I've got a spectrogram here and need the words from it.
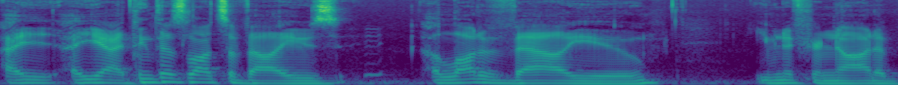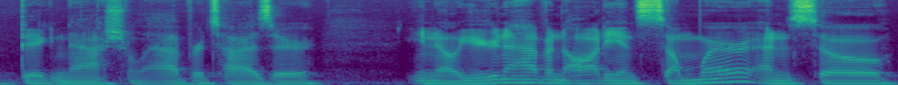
I, I yeah, I think there's lots of values, a lot of value, even if you're not a big national advertiser. You know, you're gonna have an audience somewhere, and so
